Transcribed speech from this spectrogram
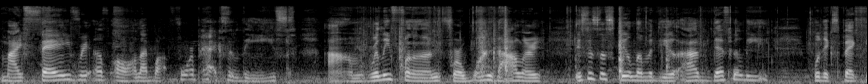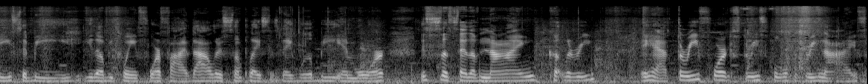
My favorite of all, I bought four packs of these. Um, really fun for $1. This is a steal of a deal. I definitely would expect these to be, you know, between 4 or $5. Some places they will be and more. This is a set of nine cutlery. They have three forks, three spoons, three knives.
